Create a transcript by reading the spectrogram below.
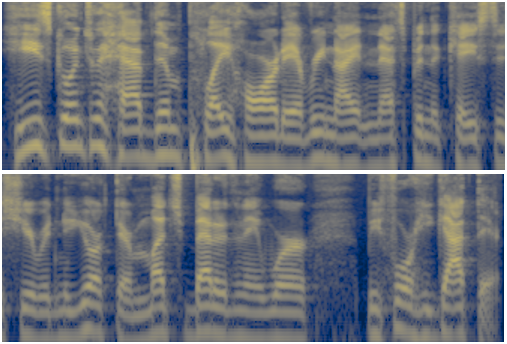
He's going to have them play hard every night, and that's been the case this year with New York. They're much better than they were before he got there.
